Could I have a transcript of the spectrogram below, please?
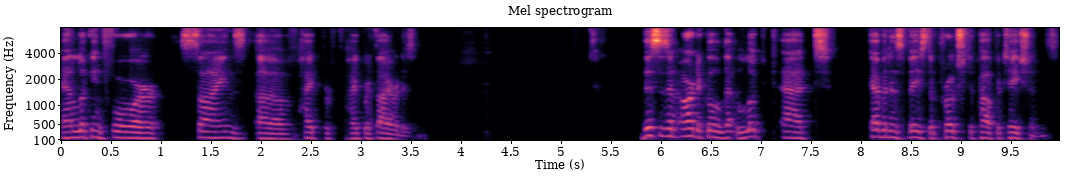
And looking for signs of hyper, hyperthyroidism. This is an article that looked at evidence-based approach to palpitations.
